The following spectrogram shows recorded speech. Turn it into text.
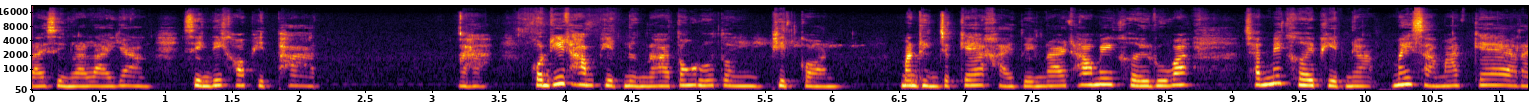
หลายสิ่งหลายอย่าง สิ่งที่เขาผิดพลาดนะคะคนที่ทำผิดหนึ่งนะคะ ต้องรู้ตัวเองผิดก่อน มันถึงจะแก้ไขตัวเองได้ ถ้าไม่เคยรู้ว่า ฉันไม่เคยผิดเนี่ยไม่สามารถแก้อะไร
